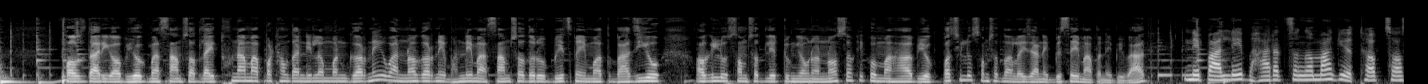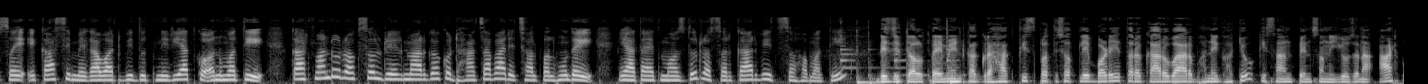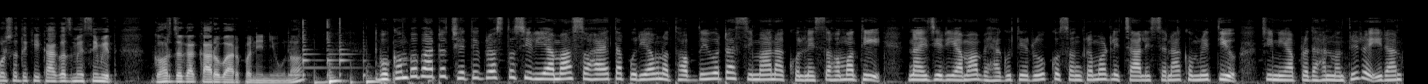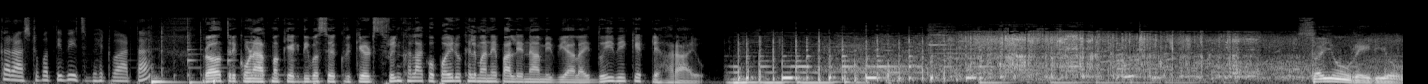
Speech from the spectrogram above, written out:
फौजदारी अभियोगमा सांसदलाई थुनामा पठाउँदा निलम्बन गर्ने वा नगर्ने भन्नेमा सांसदहरू बीचमै मत बाजियो। अघिल्लो संसदले टुंग्याउन नसकेको महाअभियोग पछिल्लो संसदमा लैजाने विषयमा पनि विवाद। नेपालले भारतसँग माग्यो थप छ सय एकासी मेगावाट विद्युत निर्यातको अनुमति। काठमाण्डु रक्सोल रेलमार्गको ढाँचाबारे छलफल हुँदै यातायात मजदूर र सरकारबीच सहमति। डिजिटल पेमेन्टका ग्राहक तीस प्रतिशतले बढ़े तर कारोबार भने घट्यो। किसान पेन्सन योजना आठ वर्षदेखि कागजमै सीमित। घर जग्गा कारोबार पनि न्यून भूकम्पबाट क्षतिग्रस्त सिरियामा सहायता पुर्याउन थप दुईवटा सिमाना खोल्ने सहमति। नाइजेरियामा भ्यागुते रोगको संक्रमणले चालिस जनाको मृत्यु। चिनिया प्रधानमन्त्री र इरानका राष्ट्रपति बीच भेटवार्ता। र त्रिकोणात्मक एक दिवसीय क्रिकेट श्रृंखलाको पहिलो खेलमा नेपालले नामिबियालाई दुई विकेटले हरायो। रेडियो।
